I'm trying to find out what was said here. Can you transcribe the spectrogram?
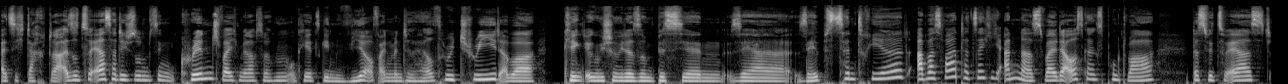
als ich dachte. Also zuerst hatte ich so ein bisschen cringe, weil ich mir dachte, hm, okay, jetzt gehen wir auf ein Mental Health Retreat, aber klingt irgendwie schon wieder so ein bisschen sehr selbstzentriert. Aber es war tatsächlich anders, weil der Ausgangspunkt war, dass wir zuerst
